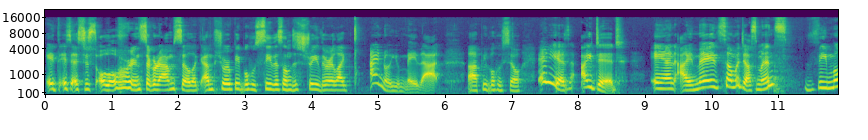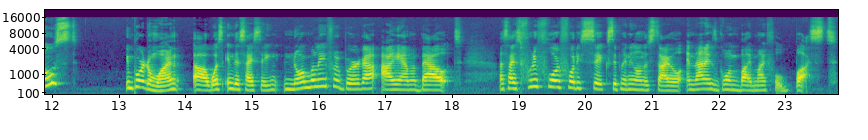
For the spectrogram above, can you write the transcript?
it, it's, it's just all over Instagram. So like I'm sure people who see this on the street, they're like, I know you made that. Uh, people who sew. And yes, I did. And I made some adjustments. The most important one uh, was in the sizing. Normally for Burda, I am about a size 44, 46, depending on the style, and that is going by my full bust.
